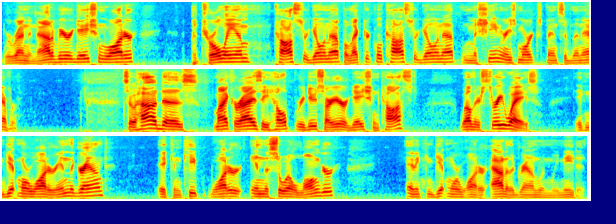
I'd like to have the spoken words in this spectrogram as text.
We're running out of irrigation water. Petroleum costs are going up, electrical costs are going up, and machinery is more expensive than ever. So how does mycorrhizae help reduce our irrigation cost? Well, there's three ways. It can get more water in the ground, it can keep water in the soil longer, and it can get more water out of the ground when we need it.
